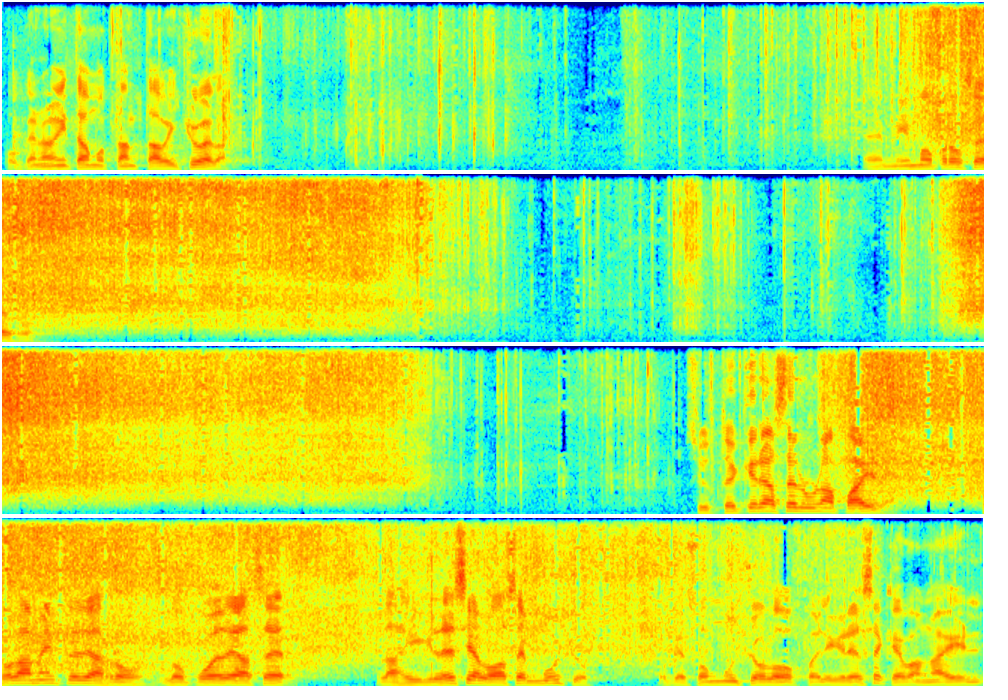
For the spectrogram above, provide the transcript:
porque no necesitamos tanta habichuela. El mismo proceso. Si usted quiere hacer una paila solamente de arroz, lo puede hacer. Las iglesias lo hacen mucho, porque son muchos los feligreses que van a ir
